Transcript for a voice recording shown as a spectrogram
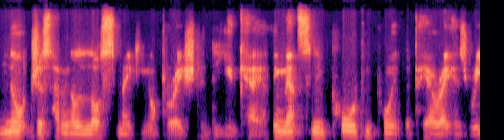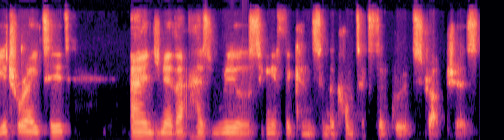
not just having a loss-making operation in the UK. I think that's an important point the PRA has reiterated. And you know that has real significance in the context of group structures.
